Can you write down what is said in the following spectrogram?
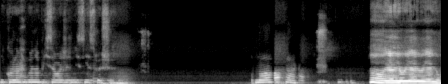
Nikola chyba napisała, że nic nie słyszy. No, tak. Ojeju, jeju, jeju.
